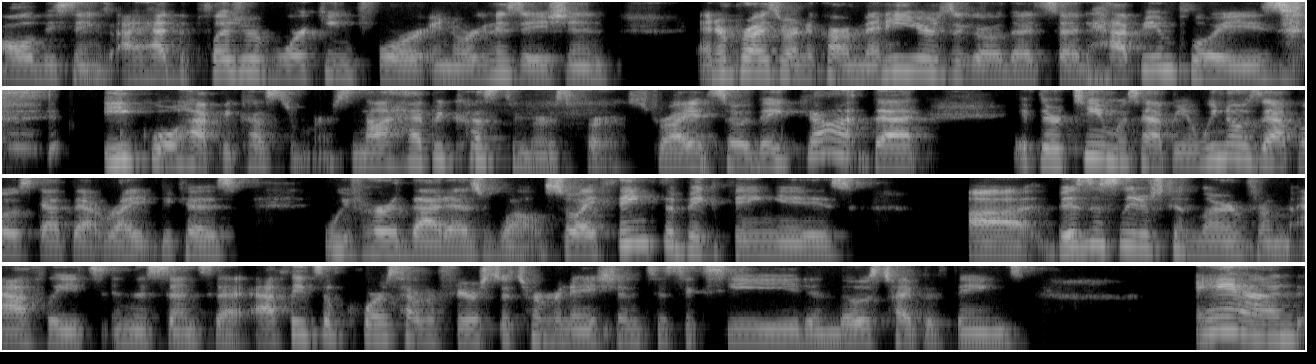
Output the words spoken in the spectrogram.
all of these things. I had the pleasure of working for an organization, Enterprise Rent a Car, many years ago that said happy employees equal happy customers, not happy customers first, right? So they got that if their team was happy, and we know Zappos got that right because we've heard that as well. So I think the big thing is uh, business leaders can learn from athletes in the sense that athletes, of course, have a fierce determination to succeed and those type of things and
